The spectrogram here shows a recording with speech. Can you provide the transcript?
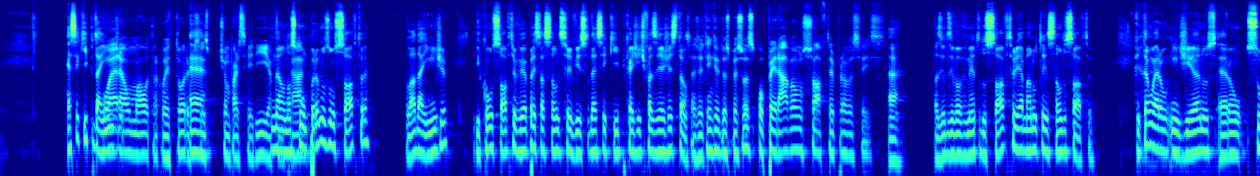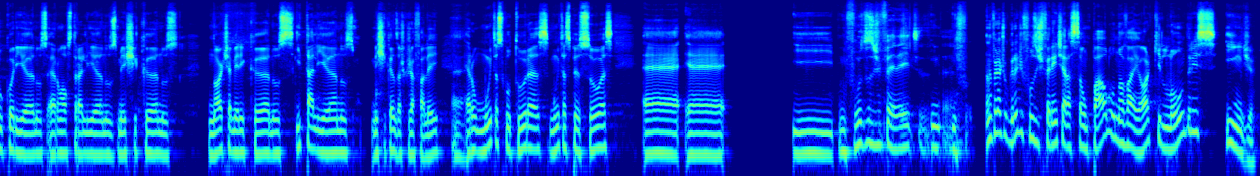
Essa equipe da Ou Índia... era uma outra corretora que É. vocês tinham parceria? Não, nós compramos um software lá da Índia e com o software veio a prestação de serviço dessa equipe que a gente fazia a gestão. Essas 82 pessoas operavam um software para vocês. É, fazia o desenvolvimento do software e a manutenção do software. Então eram indianos, eram sul-coreanos, eram australianos, mexicanos, norte-americanos, italianos, mexicanos, acho que eu já falei. Eram muitas culturas, muitas pessoas. é, é, e Infusos diferentes. em fu- na verdade, o grande fuso diferente era São Paulo, Nova York, Londres e Índia.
